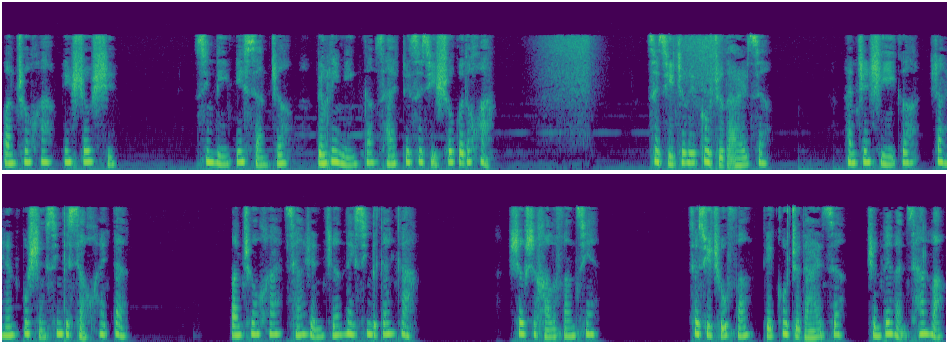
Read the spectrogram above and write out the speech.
王春花边收拾，心里边想着。刘立明刚才对自己说过的话，自己这位雇主的儿子，还真是一个让人不省心的小坏蛋。王春花强忍着内心的尴尬，收拾好了房间，就去厨房给雇主的儿子准备晚餐了。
